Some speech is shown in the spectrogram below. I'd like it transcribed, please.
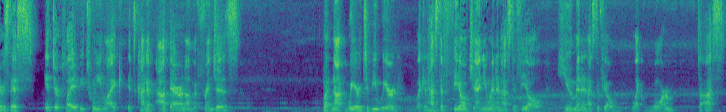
There's this interplay between like it's kind of out there and on the fringes but not weird to be weird. Like it has to feel genuine. It has to feel human. It has to feel like warm to us.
